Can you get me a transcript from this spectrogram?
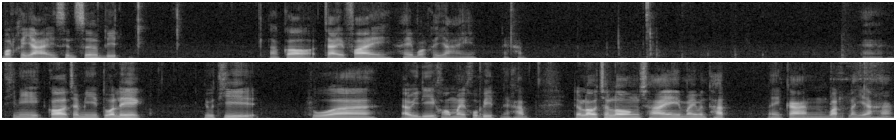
บอร์ดขยายเซนเซอร์บิตแล้วก็จ่ายไฟให้บอร์ดขยายนะครับทีนี้ก็จะมีตัวเลขอยู่ที่ตัว LED ของ Microbit นะครับ เดี๋ยวเราจะลองใช้ไม้บรรทัด ในการวัดระยะห่าง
